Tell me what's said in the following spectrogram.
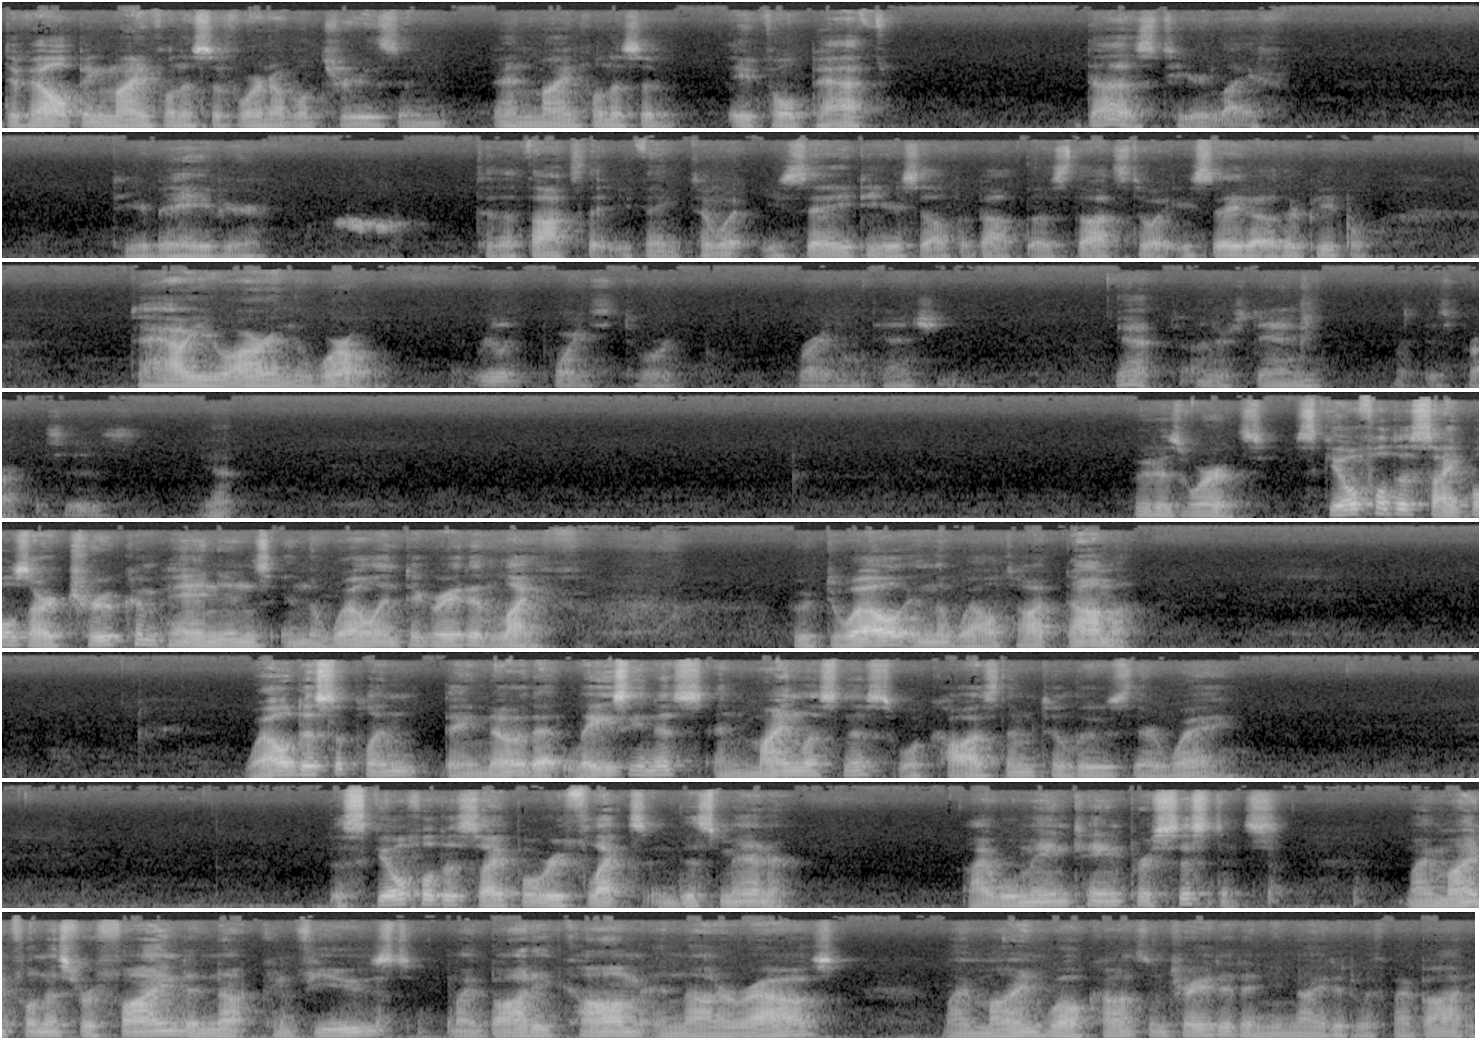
developing mindfulness of Four Noble Truths and, and mindfulness of Eightfold Path does to your life, to your behavior, to the thoughts that you think, to what you say to yourself about those thoughts, to what you say to other people, to how you are in the world. It really points toward right intention. Yeah. To understand what this practice is. Yeah. Buddha's words Skillful disciples are true companions in the well integrated life who dwell in the well taught Dhamma. Well disciplined, they know that laziness and mindlessness will cause them to lose their way. The skillful disciple reflects in this manner I will maintain persistence, my mindfulness refined and not confused, my body calm and not aroused my mind well concentrated and united with my body.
